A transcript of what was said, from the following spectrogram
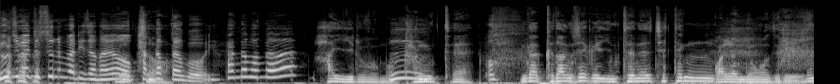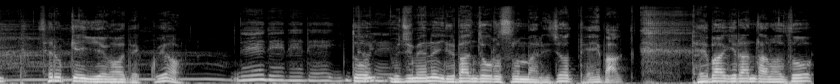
요즘에도 쓰는 말이잖아요. 그렇죠. 반갑다고. 반가 반가. 하이루 뭐 음. 강태. 어. 그러니까 그 당시에 그 인터넷 채팅 관련 용어들이 아. 새롭게 유행어가 됐고요. 네네네네. 또 요즘에는 일반적으로 쓰는 말이죠. 대박. 대박이란 단어도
